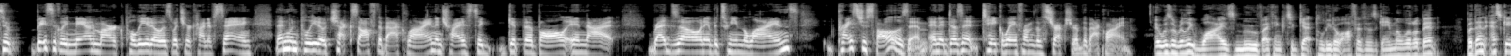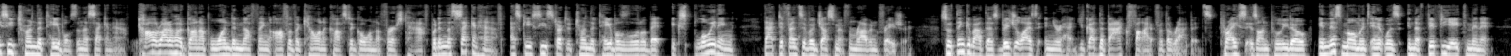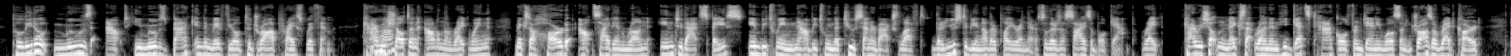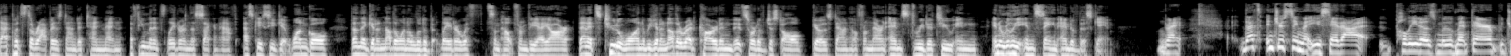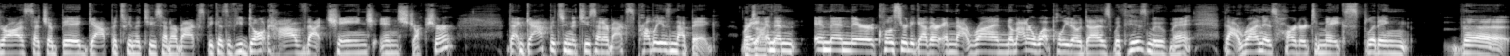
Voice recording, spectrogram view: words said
to basically man mark Pulido is what you're kind of saying. Then when Pulido checks off the back line and tries to get the ball in that red zone in between the lines, Price just follows him and it doesn't take away from the structure of the back line. It was a really wise move, I think, to get Pulido off of his game a little bit but then SKC turned the tables in the second half. Colorado had gone up one to nothing off of a Kellyn Acosta goal in the first half, but in the second half, SKC started to turn the tables a little bit, exploiting that defensive adjustment from Robin Fraser. So think about this, visualize it in your head. You've got the back five for the Rapids. Price is on Pulido in this moment, and it was in the 58th minute. Pulido moves out. He moves back into midfield to draw Price with him. Khiry uh-huh. Shelton out on the right wing makes a hard outside in run into that space in between now between the two center backs left. There used to be another player in there, so there's a sizable gap, right? Khiry Shelton makes that run and he gets tackled from Danny Wilson, draws a red card. That puts the Rapids down to 10 men. A few minutes later in the second half, SKC get one goal, then they get another one a little bit later with some help from VAR. Then it's 2 to 1, we get another red card and it sort of just all goes downhill from there and ends 3 to 2 in in a really insane end of this game. Right. That's interesting that you say that Pulido's movement there draws such a big gap between the two center backs because if you don't have that change in structure, that gap between the two center backs probably isn't that big. Right. Exactly. And then, and then they're closer together and that run, no matter what Pulido does with his movement, that run is harder to make splitting the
